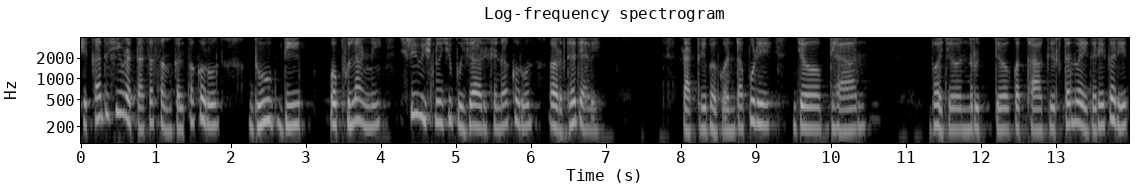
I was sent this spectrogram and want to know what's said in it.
एकादशी व्रताचा संकल्प करून धूप दीप व फुलांनी श्री विष्णूची पूजा अर्चना करून अर्ध द्यावे. रात्री भगवंतापुढे जप ध्यान भजन नृत्य कथा कीर्तन वगैरे करीत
